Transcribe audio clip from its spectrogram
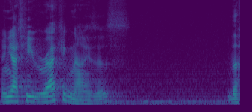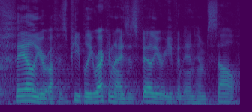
And yet he recognizes the failure of his people. He recognizes failure even in himself.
